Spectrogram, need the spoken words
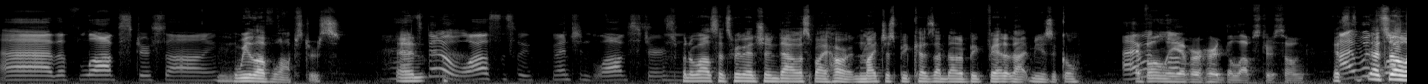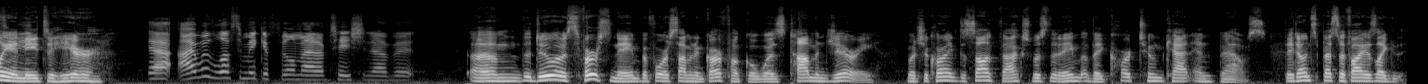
Ah, the lobster song. We love lobsters, and It's been a while since we've mentioned lobster. it's been a while since we mentioned Alice by Heart. and might just because I'm not a big fan of that musical. I I've only love- ever heard the lobster song. It's, that's love all you make- need to hear. Yeah, I would love to make a film adaptation of it. Um, the duo's first name before Simon and Garfunkel was Tom and Jerry, which, according to Songfacts, was the name of a cartoon cat and mouse. They don't specify as like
